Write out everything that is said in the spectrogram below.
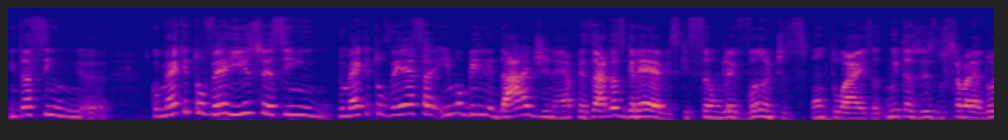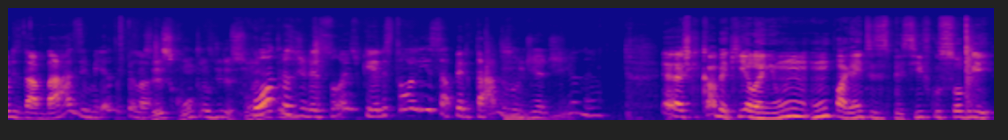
Então, assim, eh, como é que tu vê isso, assim, como é que tu vê essa imobilidade, né? Apesar das greves, que são levantes pontuais, muitas vezes dos trabalhadores da base mesmo, pela... Às vezes contra as direções. Contra né? as direções, porque eles estão ali apertados hum. no dia a dia, né? É, acho que cabe aqui, Elaine, um, um parêntese específico sobre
